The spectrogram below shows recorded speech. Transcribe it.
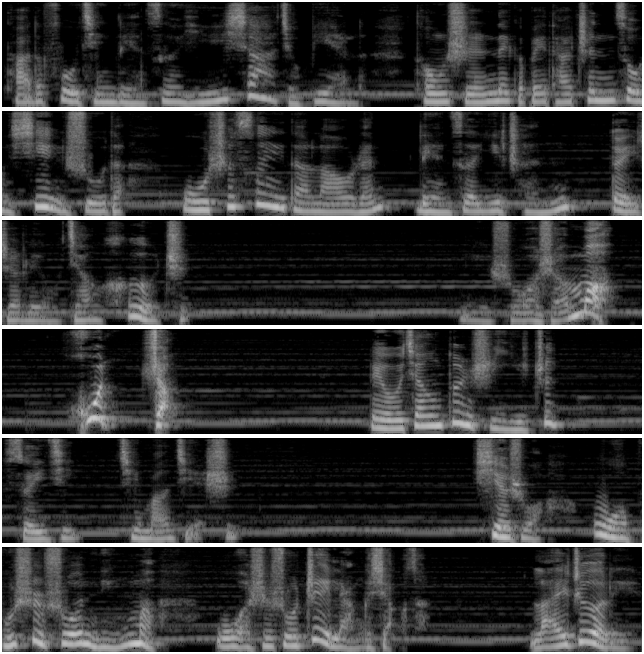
他的父亲脸色一下就变了，同时那个被他称作谢叔的。五十岁的老人脸色一沉，对着柳江呵斥：“你说什么，混账！”柳江顿时一震，随即急忙解释：“谢叔，我不是说您嘛，我是说这两个小子来这里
